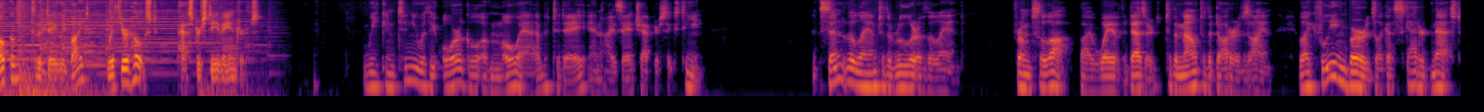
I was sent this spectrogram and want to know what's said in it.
welcome to the Daily Bite with your host, Pastor Steve Andrews. We continue with the Oracle of Moab today in Isaiah chapter 16. Send the lamb to the ruler of the land, from Sela by way of the desert to the mount of the daughter of Zion. Like fleeing birds, like a scattered nest,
